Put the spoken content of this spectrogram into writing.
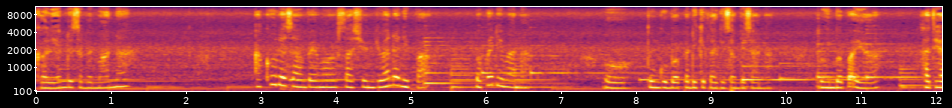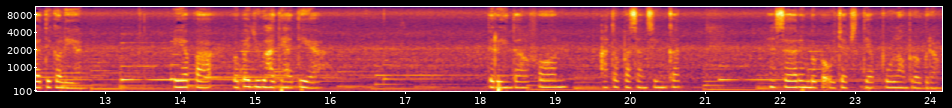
Kalian udah sampai mana? Aku udah sampai mau stasiun Juanda nih, Pak. Bapak di mana? Oh, tunggu Bapak dikit lagi sampai sana. Tungguin Bapak ya. Hati-hati kalian. Iya, Pak. Bapak juga hati-hati ya. Dering telepon atau pesan singkat yang sering Bapak ucap setiap pulang program.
